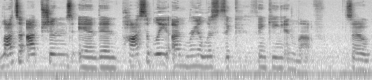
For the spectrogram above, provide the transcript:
lots of options, and then possibly unrealistic thinking and love. So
